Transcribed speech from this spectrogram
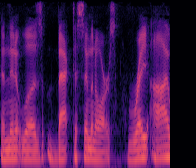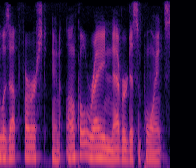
and then it was back to seminars. Ray Eye was up first, and Uncle Ray never disappoints.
